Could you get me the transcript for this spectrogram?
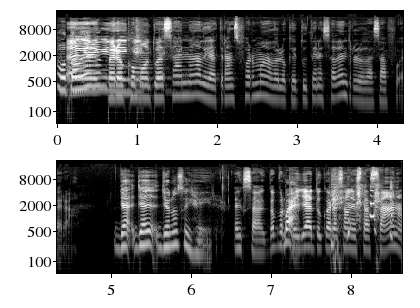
pues está bien. Pero como tú has sanado y has transformado lo que tú tienes adentro, lo das afuera. Ya, ya, yo no soy hater. Exacto, porque Bueno. ya tu corazón está sano.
